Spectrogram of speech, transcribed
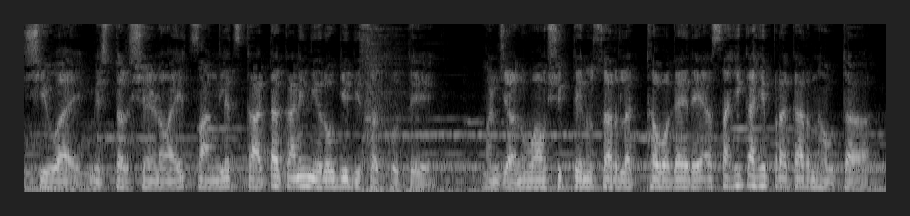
शिवाय मिस्टर शेणॉय चांगलेच काटक आणि निरोगी दिसत होते. म्हणजे अनुवांशिकतेनुसार लठ्ठ वगैरे असाही काही प्रकार नव्हता.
